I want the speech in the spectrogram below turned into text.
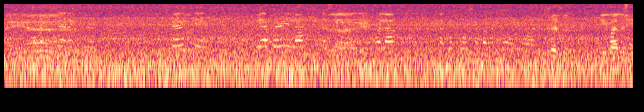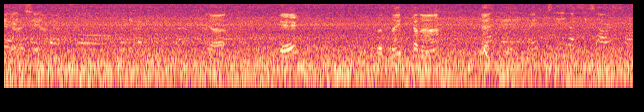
Ayan. Higa na higa siya. Yeah. Okay. Good night ka na. Okay, I still have six hours now.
